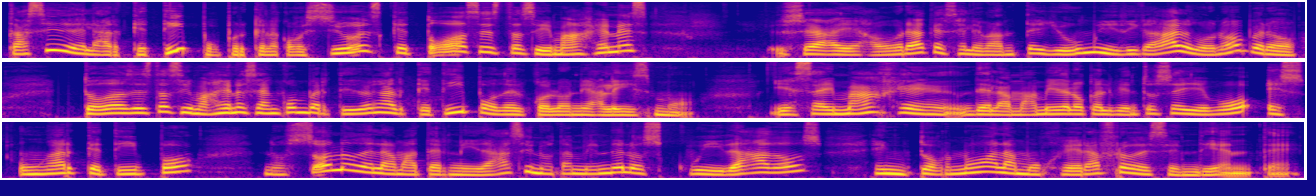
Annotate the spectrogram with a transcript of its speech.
casi del arquetipo, porque la cuestión es que todas estas imágenes o sea, y ahora que se levante Yumi y diga algo, ¿no? Pero todas estas imágenes se han convertido en arquetipo del colonialismo. Y esa imagen de la mami de lo que el viento se llevó es un arquetipo no solo de la maternidad, sino también de los cuidados en torno a la mujer afrodescendiente.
